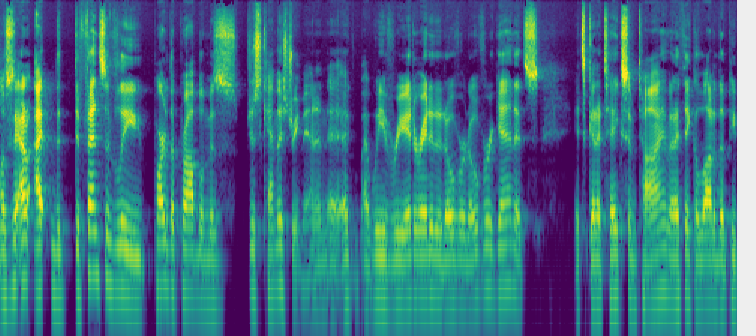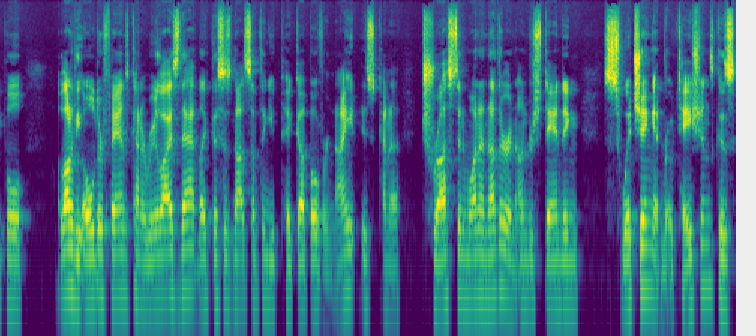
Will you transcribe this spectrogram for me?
I was say, I, I, the defensively part of the problem is just chemistry, man, and uh, uh we've reiterated it over and over again. It's it's going to take some time, and I think a lot of the people, a lot of the older fans, kind of realize that. Like this is not something you pick up overnight. Is kind of trust in one another and understanding switching and rotations because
